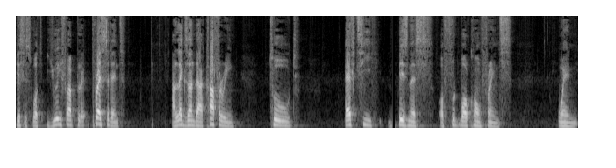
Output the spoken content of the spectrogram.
This is what UEFA president Alexander Čeferin told FT Business of Football Conference when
